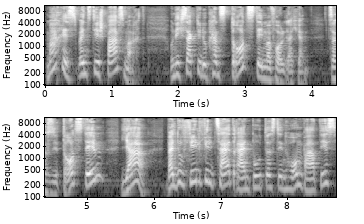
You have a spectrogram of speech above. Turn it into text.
mach es, wenn es dir Spaß macht und ich sage dir, du kannst trotzdem erfolgreich werden. sagst du dir trotzdem? Ja, weil du viel, viel Zeit reinbutterst in Homepartys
